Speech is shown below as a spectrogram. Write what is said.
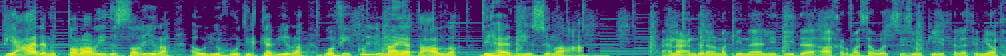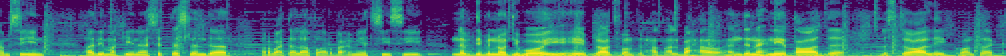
في عالم الطراريد الصغيرة أو اليخوت الكبيرة وفي كل ما يتعلق بهذه الصناعة. إحنا عندنا الماكينة الجديدة آخر ما سوت سوزوكي 350 هذه ماكينة 6 سلندر 4400 سي سي. نبدي بال NautiBuoy هي platform تنحط على البحر. عندنا هني طراد الاسترالي Quintrex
